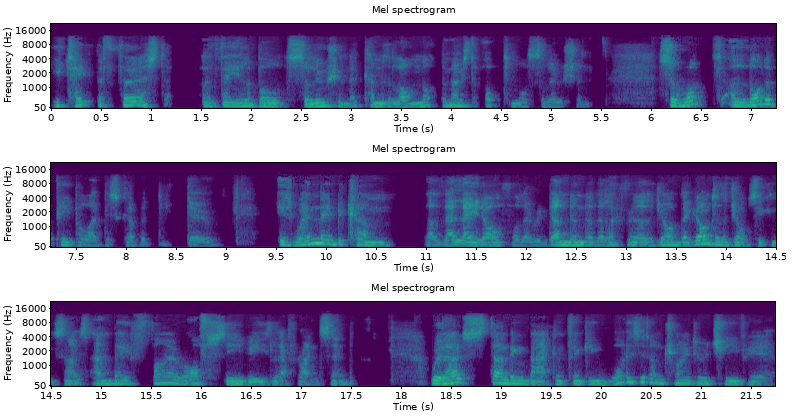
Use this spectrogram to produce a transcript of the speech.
you take the first available solution that comes along, not the most optimal solution. So, what a lot of people I've discovered do is when they become they're laid off or they're redundant or they're looking for another job, they go onto the job seeking sites and they fire off CVs left, right, and center without standing back and thinking, what is it I'm trying to achieve here?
